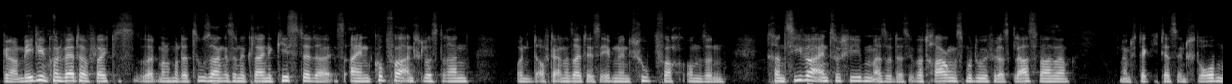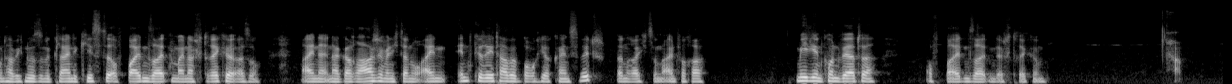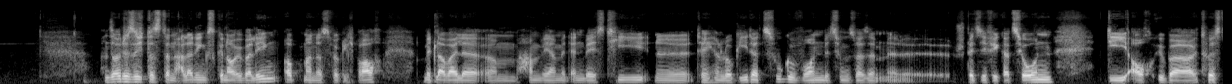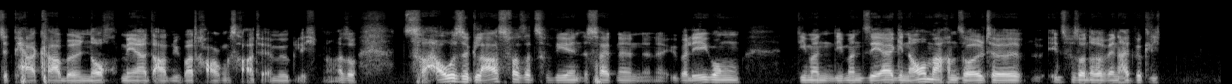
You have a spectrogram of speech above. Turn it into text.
Genau, Medienkonverter, vielleicht das sollte man nochmal dazu sagen, ist so eine kleine Kiste, da ist ein Kupferanschluss dran und auf der anderen Seite ist eben ein Schubfach, um so ein Transceiver einzuschieben, also das Übertragungsmodul für das Glasfaser. Dann stecke ich das in Strom und habe ich nur so eine kleine Kiste auf beiden Seiten meiner Strecke, also eine in der Garage. Wenn ich da nur ein Endgerät habe, brauche ich auch keinen Switch. Dann reicht so ein einfacher Medienkonverter auf beiden Seiten der Strecke. Man sollte sich das dann allerdings genau überlegen, ob man das wirklich braucht. Mittlerweile ähm, haben wir mit NBST eine Technologie dazu gewonnen, beziehungsweise eine Spezifikation, die auch über Twisted Pair Kabel noch mehr Datenübertragungsrate ermöglicht. Also zu Hause Glasfaser zu wählen, ist halt eine, eine Überlegung, die man, die man sehr genau machen sollte, insbesondere wenn halt wirklich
